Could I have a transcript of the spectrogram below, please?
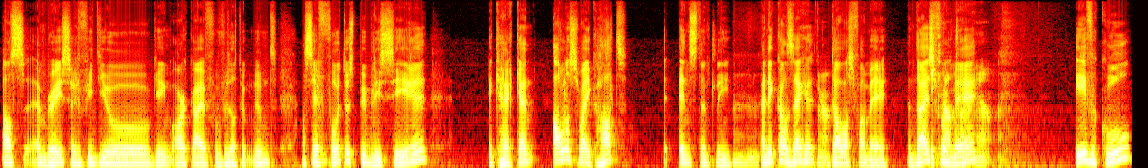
als Embracer Video Game Archive, hoe je dat ook noemt. Als zij foto's publiceren, ik herken alles wat ik had instantly. En ik kan zeggen, Ja. dat was van mij. En dat is Ik voor had dat, mij ja. even cool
